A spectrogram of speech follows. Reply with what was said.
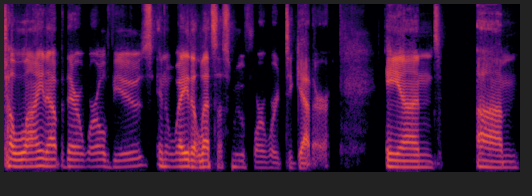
to line up their worldviews in a way that lets us move forward together. And um,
